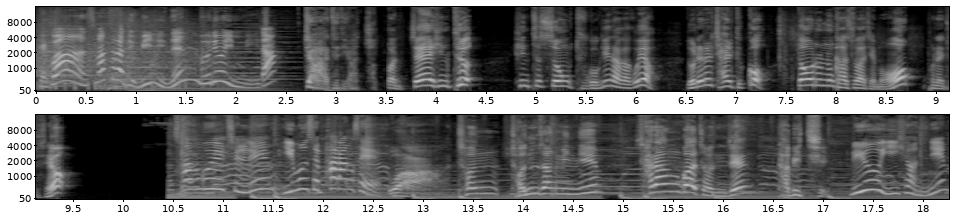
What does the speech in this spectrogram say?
100원 스마트 라디오 미니는 무료입니다. 자, 드디어 첫 번째 힌트. 힌트송 두 곡이 나가고요. 노래를 잘 듣고 떠오르는 가수와 제목 보내주세요. 3917님 이문세 파랑새 와, 천, 전상민님, 사랑과 전쟁, 다비치. 류이현님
